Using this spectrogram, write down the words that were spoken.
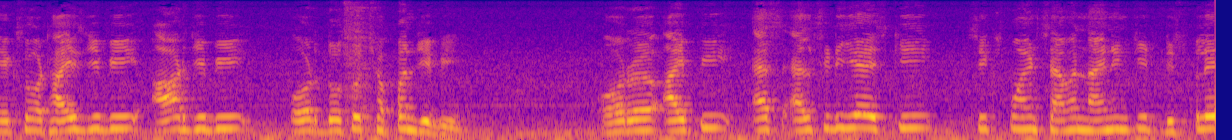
एक सौ अट्ठाईस जी बी आठ जी बी और दो सौ छप्पन जी बी और I P S L C D है इसकी 6.79 इंच डिस्प्ले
